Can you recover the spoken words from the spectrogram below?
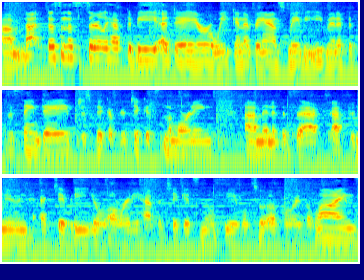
Um, not doesn't necessarily have to be a day or a week in advance. Maybe even if it's the same day, just pick up your tickets in the morning. Um, and if it's an afternoon activity, you'll already have the tickets and you'll be able to avoid the lines.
